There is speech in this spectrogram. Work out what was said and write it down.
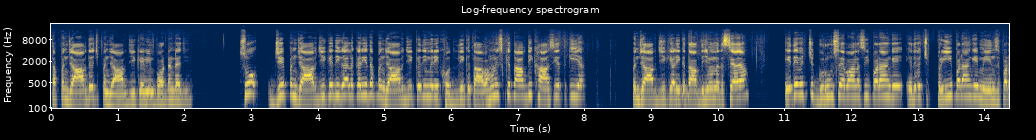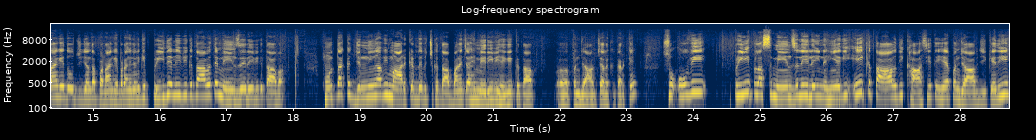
ਤਾਂ ਪੰਜਾਬ ਦੇ ਵਿੱਚ ਪੰਜਾਬ ਜੀਕੇ ਵੀ ਇੰਪੋਰਟੈਂਟ ਹੈ ਜੀ। ਸੋ ਜੇ ਪੰਜਾਬ ਜੀਕੇ ਦੀ ਗੱਲ ਕਰੀਏ ਤਾਂ ਪੰਜਾਬ ਜੀਕੇ ਦੀ ਮੇਰੀ ਖੁਦ ਦੀ ਕਿਤਾਬ ਆ। ਹੁਣ ਇਸ ਕਿਤਾਬ ਦੀ ਖਾਸੀਅਤ ਕੀ ਆ? ਪੰਜਾਬ ਜੀਕੇ ਵਾਲੀ ਕਿਤਾਬ ਦੀ ਜਿਵੇਂ ਮੈਂ ਦੱਸਿਆ ਆ ਇਹਦੇ ਵਿੱਚ ਗੁਰੂ ਸਾਹਿਬਾਨ ਅਸੀਂ ਪੜਾਂਗੇ ਇਹਦੇ ਵਿੱਚ ਪ੍ਰੀ ਪੜਾਂਗੇ ਮੇਨਸ ਪੜਾਂਗੇ ਦੋ ਚੀਜ਼ਾਂ ਦਾ ਪੜਾਂਗੇ ਪੜਾਂਗੇ ਜਾਣੀ ਕਿ ਪ੍ਰੀ ਦੇ ਲਈ ਵੀ ਕਿਤਾਬ ਹੈ ਤੇ ਮੇਨਸ ਦੇ ਲਈ ਵੀ ਕਿਤਾਬ ਆ। ਹੁਣ ਤੱਕ ਜਿੰਨੀਆਂ ਵੀ ਮਾਰਕੀਟ ਦੇ ਵਿੱਚ ਕਿਤਾਬਾਂ ਨੇ, ਚਾਹੇ ਮੇਰੀ ਵੀ ਹੈਗੀ ਕਿਤਾਬ ਪੰਜਾਬ ਝਲਕ ਕਰਕੇ, ਸੋ ਉਹ ਵੀ ਪ੍ਰੀ ਪਲੱਸ ਮੇਨਸ ਲਈ ਲਈ ਨਹੀਂ ਹੈਗੀ। ਇਹ ਕਿਤਾਬ ਦੀ ਖਾਸੀਅਤ ਇਹ ਹੈ, ਪੰਜਾਬ ਜੀਕੇ ਦੀ,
